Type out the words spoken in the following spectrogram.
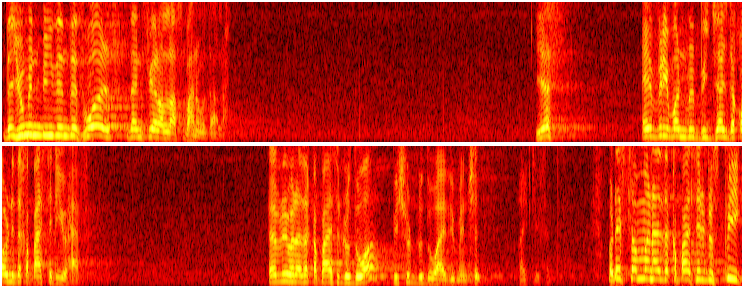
the human beings in this world than fear Allah subhanahu wa ta'ala. Yes, everyone will be judged according to the capacity you have. Everyone has the capacity to dua. We should do dua as you mentioned, rightly said. But if someone has the capacity to speak,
